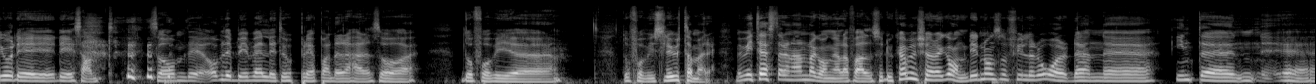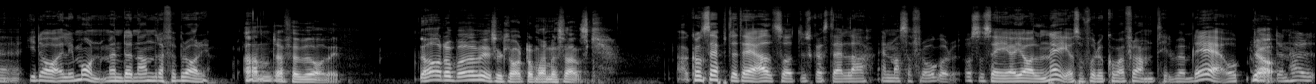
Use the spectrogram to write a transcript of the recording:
jo det, är- det är sant. Så om det, om det blir väldigt upprepande det här så då får vi eh, då får vi sluta med det. Men vi testar en andra gång i alla fall, så du kan väl köra igång. Det är någon som fyller år den, eh, inte eh, idag eller imorgon, men den 2 februari. 2 februari. Ja, då börjar vi såklart om man är svensk. Ja, konceptet är alltså att du ska ställa en massa frågor och så säger jag ja eller nej och så får du komma fram till vem det är. Och Ja. den här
